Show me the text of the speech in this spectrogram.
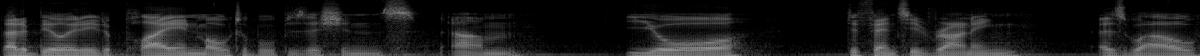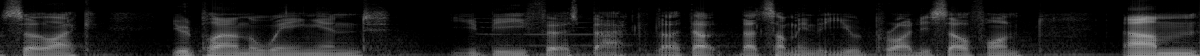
that ability to play in multiple positions. Um, your defensive running as well. So like you would play on the wing and you'd be first back. That, that's something that you would pride yourself on. Um,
